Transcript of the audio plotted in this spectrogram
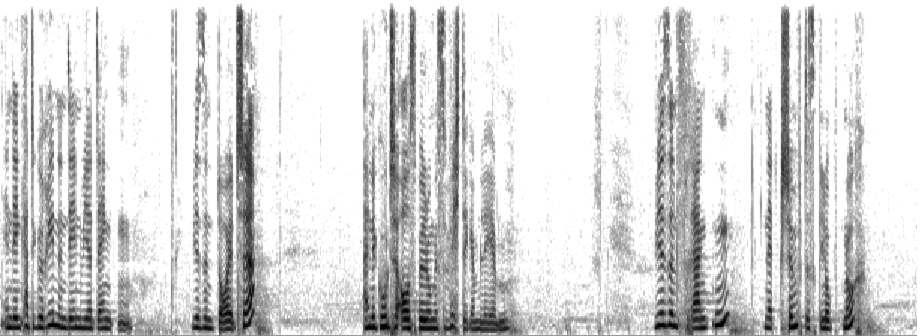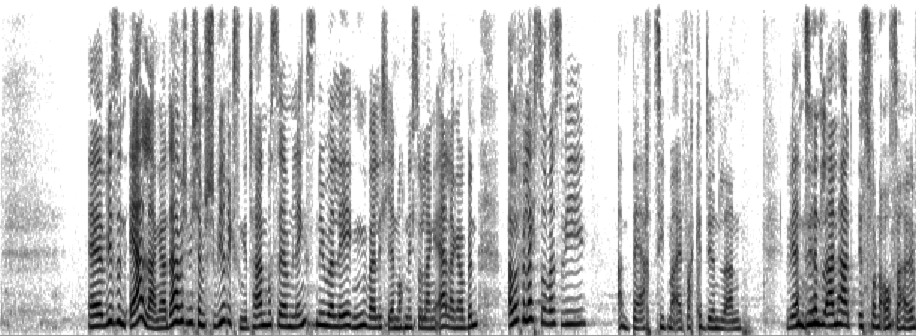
in den Kategorien, in denen wir denken. Wir sind Deutsche. Eine gute Ausbildung ist wichtig im Leben. Wir sind Franken. Nett geschimpft, es gelobt genug. Äh, wir sind Erlanger. Da habe ich mich am schwierigsten getan, musste ja am längsten überlegen, weil ich ja noch nicht so lange Erlanger bin. Aber vielleicht sowas wie, am Berg zieht man einfach kein Dirndl an. Wer ein Dirndl anhat, ist von außerhalb.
